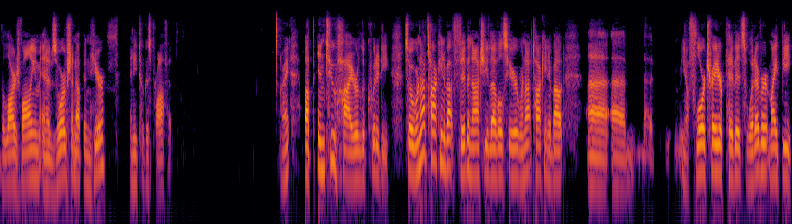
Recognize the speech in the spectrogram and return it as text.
the large volume and absorption up in here, and he took his profit. All right, up into higher liquidity. So we're not talking about Fibonacci levels here. We're not talking about uh, uh, you know, floor trader pivots, whatever it might be.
